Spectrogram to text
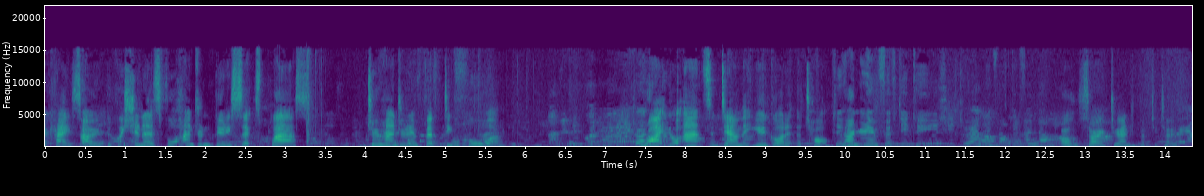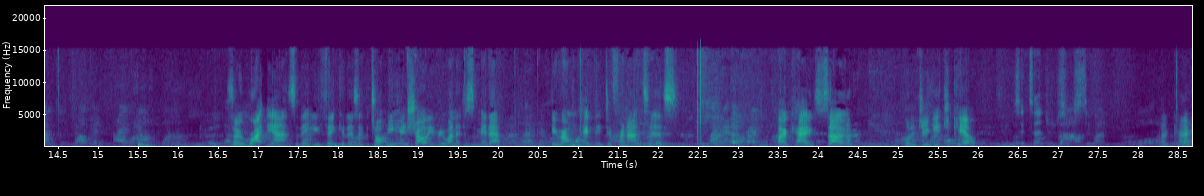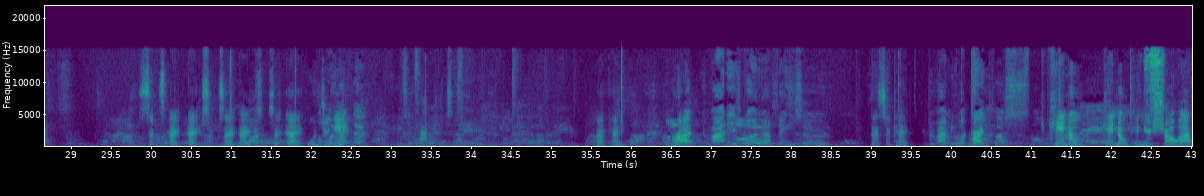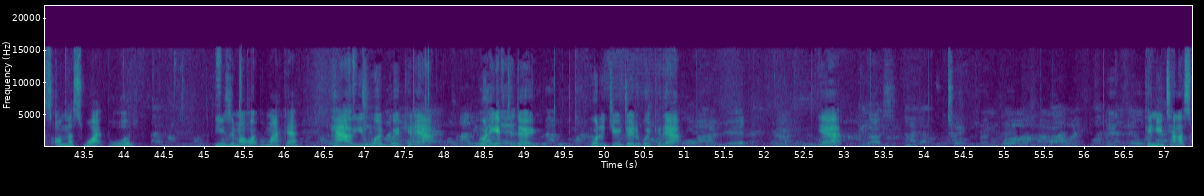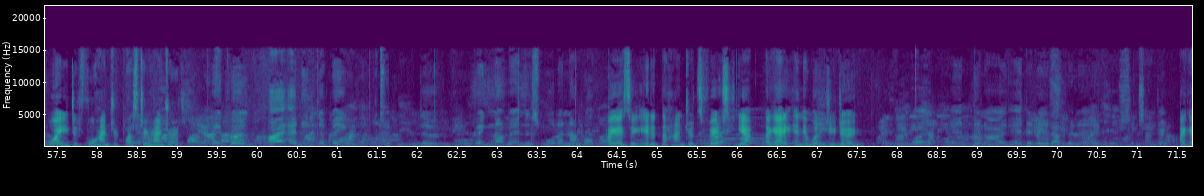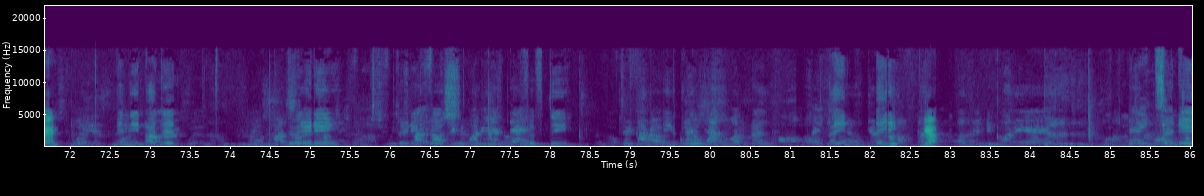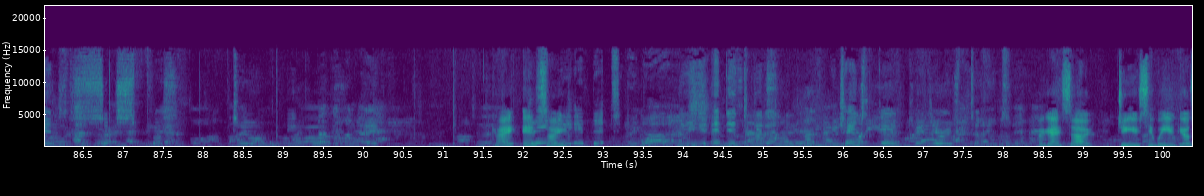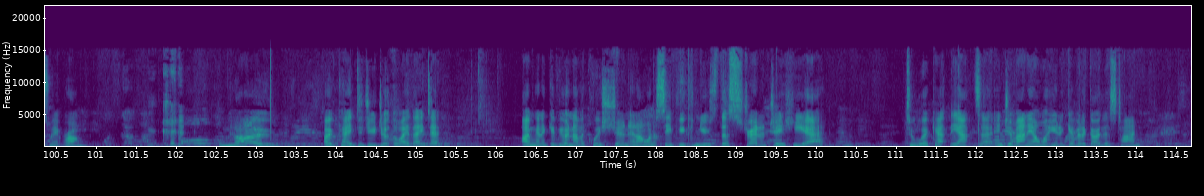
Okay, so the question is 436 plus 254. Write your answer down that you got at the top. 252, you see 254. Oh, sorry, 252. So write the answer that you think it is at the top. You can show everyone, it doesn't matter. Everyone will have their different answers. Okay, so what did you get, Jaquil? 661. Okay. 688, 688, 688. What'd you get? 661. Okay. Right, Giovanni's got nothing, so... that's okay. What's Right. plus... Kendall, Kendall, can you show us on this whiteboard, using my whiteboard marker, how you would work it out? What do you have to do? What did you do to work it out? 400 Yeah. Plus 200. Can you tell us why you did 400 plus 200? Because I added the big, the big number and the smaller number. Okay, so you added the hundreds first. Yep. Okay, and then what did you do? I, and then I added it up and it equals 600. Okay. And then I did 30, 30 plus 50 equals 80. Yep. And then 6 plus 2 equals 8. Okay, and so add that together. You add that together and change the two zeros to 8. okay, so do you see where you girls went wrong? No. Okay, did you do it the way they did? I'm going to give you another question, and I want to see if you can use this strategy here to work out the answer. And Giovanni, I want you to give it a go this time.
